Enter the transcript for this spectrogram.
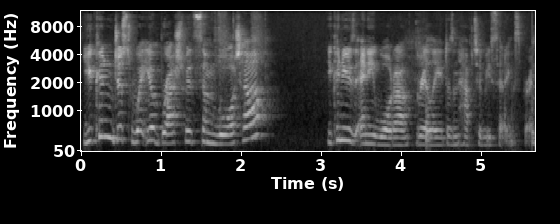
you can just wet your brush with some water. You can use any water, really. It doesn't have to be setting spray.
